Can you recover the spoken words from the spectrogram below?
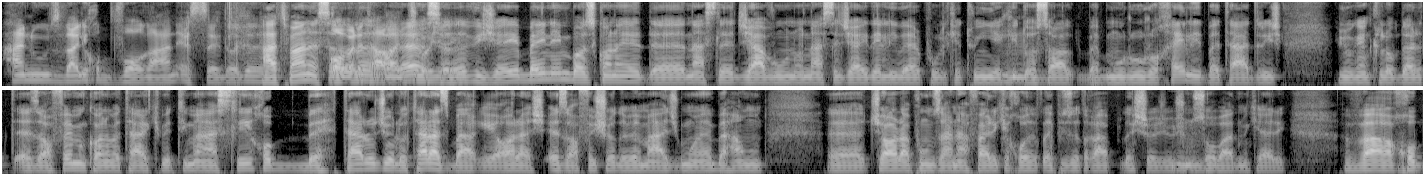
هنوز ولی خب واقعا استعداد حتما استعداد قابل آره توجهیه. استعداد ویژه بین این بازیکن نسل جوون و نسل جدید لیورپول که تو این یکی دو سال به مرور و خیلی به تدریج یورگن کلوپ داره اضافه می‌کنه به ترکیب تیم اصلی خب بهتر و جلوتر از بقیه آرش اضافه شده به مجموعه به همون 14 15 نفری که خودت اپیزود قبلش راجبشون صحبت می‌کردی. و خب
